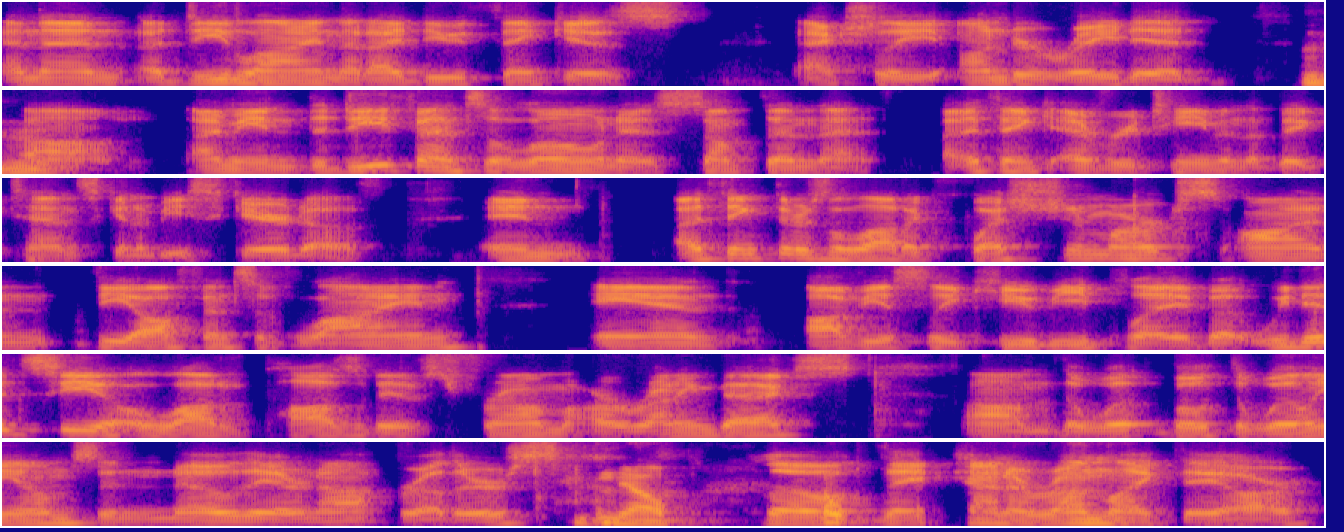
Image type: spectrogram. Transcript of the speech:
and then a D line that I do think is actually underrated. Mm-hmm. Um, I mean, the defense alone is something that I think every team in the Big Ten is going to be scared of. And I think there's a lot of question marks on the offensive line and obviously QB play, but we did see a lot of positives from our running backs, um, the both the Williams, and no, they are not brothers. No, so oh. they kind of run like they are.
